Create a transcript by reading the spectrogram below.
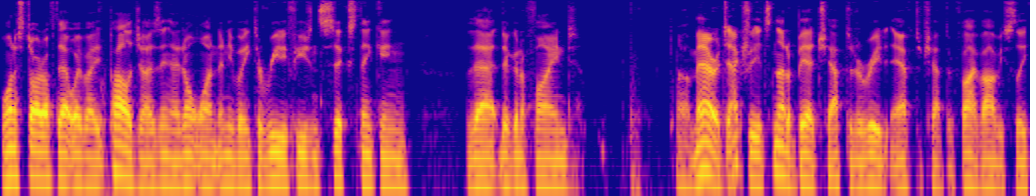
want to start off that way by apologizing. I don't want anybody to read Ephesians 6 thinking that they're going to find uh, marriage. Actually, it's not a bad chapter to read after chapter 5, obviously.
